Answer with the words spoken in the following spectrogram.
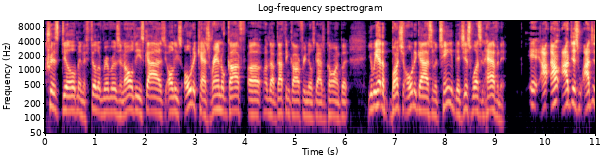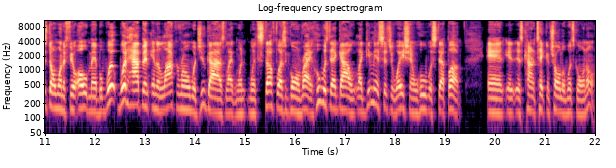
Chris Dielman and Philip Rivers and all these guys, all these older cats, Randall Goff, uh, I think Godfrey and those guys are gone, but you know, we had a bunch of older guys on the team that just wasn't having it. It I, I, just, I just don't want to feel old, man. But what, what happened in the locker room with you guys, like when, when stuff wasn't going right? Who was that guy? Like, give me a situation who would step up and it is kind of take control of what's going on.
